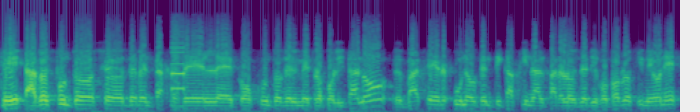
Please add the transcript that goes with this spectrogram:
Sí, a dos puntos eh, de ventaja del eh, conjunto del Metropolitano. Eh, va a ser una auténtica final para los de Diego Pablo Simeone,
